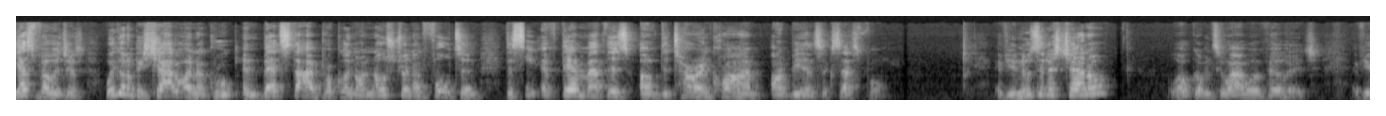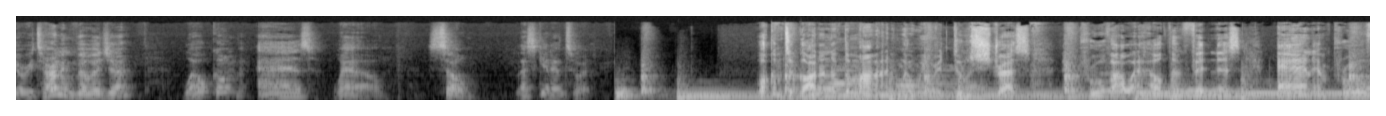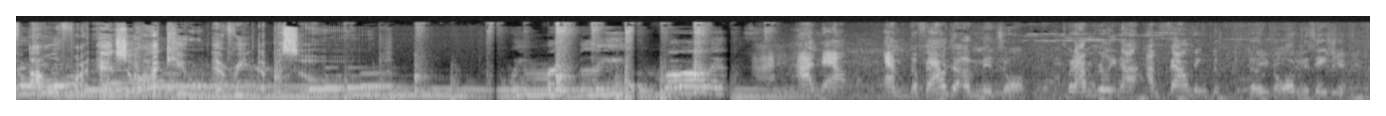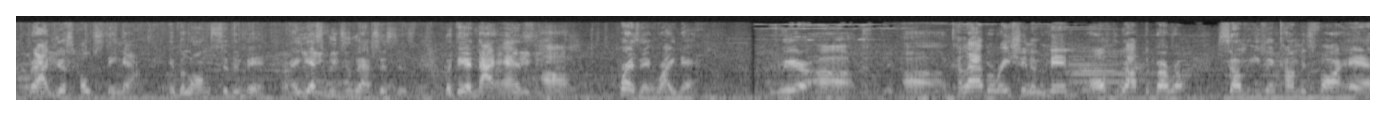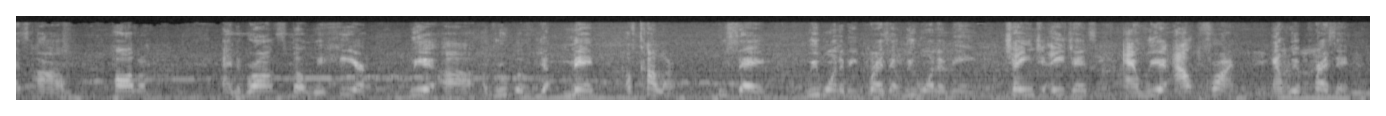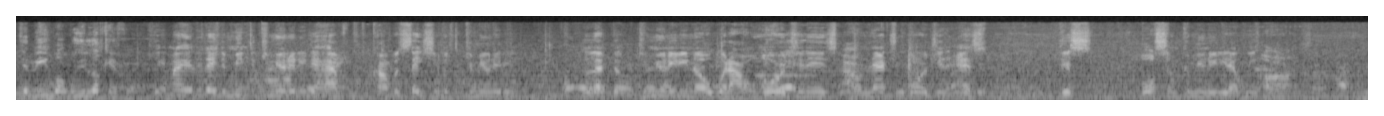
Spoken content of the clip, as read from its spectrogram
Yes, villagers, we're going to be shadowing a group in Bed-Stuy, Brooklyn on Nostrand and Fulton to see if their methods of deterring crime are being successful. If you're new to this channel, welcome to our village. If you're a returning villager, welcome as well. So, let's get into it. Welcome to Garden of the Mind, where we reduce stress, improve our health and fitness, and improve our financial IQ every episode. I, I now am the founder of Men Talk, but I'm really not. I'm founding the, the, the organization, but I'm just hosting now. It belongs to the men. And yes, we do have sisters, but they're not as uh, present right now. We're uh, uh, collaboration of men all throughout the borough. Some even come as far as um, Harlem and the Bronx, but we're here. We're uh, a group of men of color who say we want to be present, we want to be change agents, and we're out front and we're present to be what we're looking for. Came out here today to meet the community, to have conversation with the community, to let the community know what our origin is, our natural origin as this awesome community that we are.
